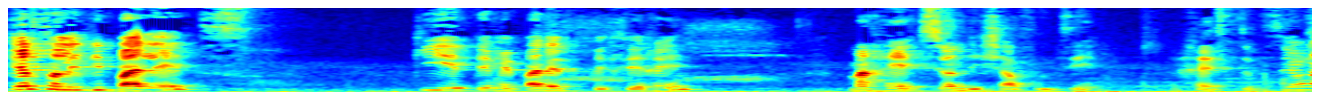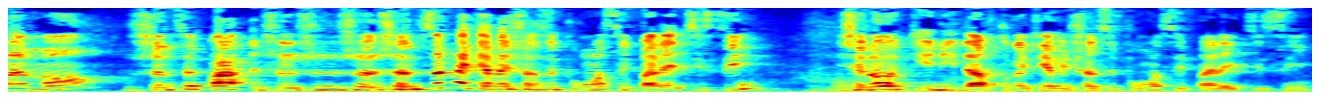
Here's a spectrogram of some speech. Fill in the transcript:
quelles sont les 10 palettes qui étaient mes palettes préférées. Ma réaction déjà vous dit reste. Vraiment, je ne sais pas, je, je, je, ne sais pas qui avait choisi pour moi ces palettes ici. Je n'ai aucune idée en tout cas qui avait choisi pour moi ces palettes ici.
